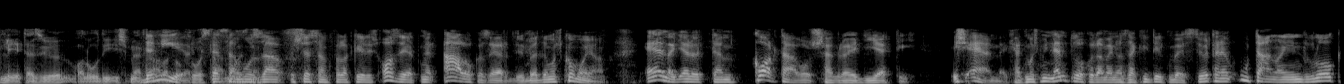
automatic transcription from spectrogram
létező valódi ismert De miért teszem hozzá, és teszem fel a kérdést? Azért, mert állok az erdőbe, de most komolyan. Elmegy előttem kartávolságra egy yeti és elmegy. Hát most mi nem tudok oda menni az kitépőbe egy szőrt, hanem utána indulok,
